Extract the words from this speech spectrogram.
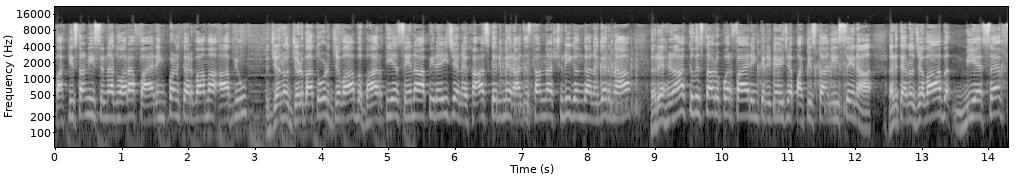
પાકિસ્તાની સેના દ્વારા ફાયરિંગ પણ કરવામાં આવ્યું, જેનો જડબાતોડ જવાબ ભારતીય સેના આપી રહી છે અને ખાસ કરીને રાજસ્થાનના શ્રી ગંગાનગરના રહેણાંક વિસ્તારો પર ફાયરિંગ કરી રહી છે પાકિસ્તાની સેના. અને તેનો જવાબ બીએસએફ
